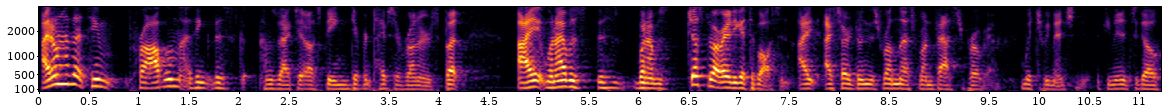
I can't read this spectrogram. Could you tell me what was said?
i don't have that same problem i think this comes back to us being different types of runners but I when I was this is when I was just about ready to get to Boston. I, I started doing this run less, run faster program, which we mentioned a few minutes ago.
